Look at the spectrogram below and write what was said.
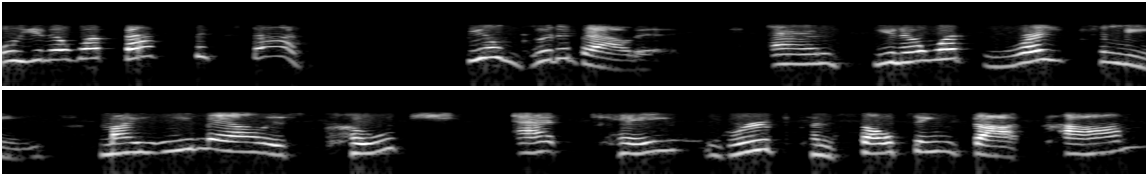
Well, you know what? That's success. Feel good about it. And you know what? Write to me. My email is coach at kgroupconsulting.com.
